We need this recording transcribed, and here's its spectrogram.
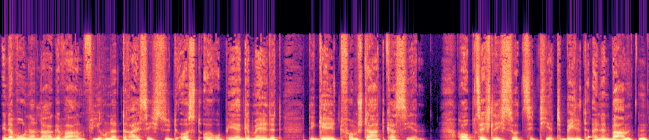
In der Wohnanlage waren 430 Südosteuropäer gemeldet, die Geld vom Staat kassieren. Hauptsächlich, so zitiert Bild einen Beamten,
